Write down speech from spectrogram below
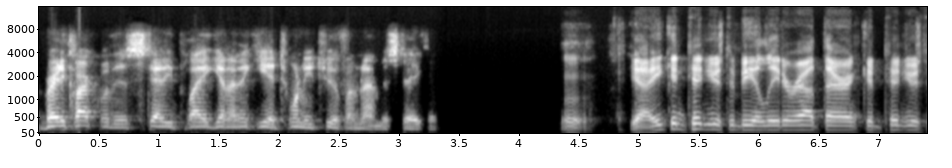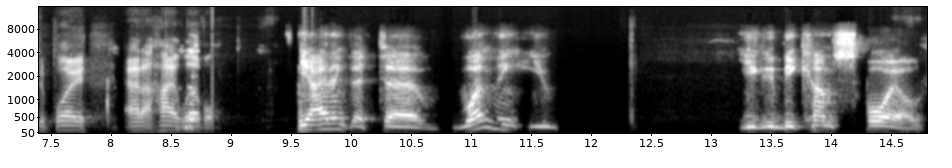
Brady Clark with his steady play again. I think he had 22, if I'm not mistaken. Hmm. Yeah, he continues to be a leader out there and continues to play at a high level. Yeah, I think that uh, one thing you you become spoiled,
